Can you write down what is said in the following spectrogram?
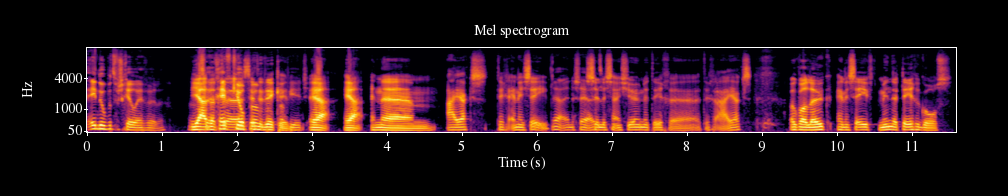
één doelpunt verschil invullen. Dat ja, dat geef ik je op een dik papiertje. Ja, ja. en um, Ajax tegen NEC. Ja, NEC uit. Sille Saint-Jeune tegen, tegen Ajax. Ook wel leuk. NEC heeft minder tegengoals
